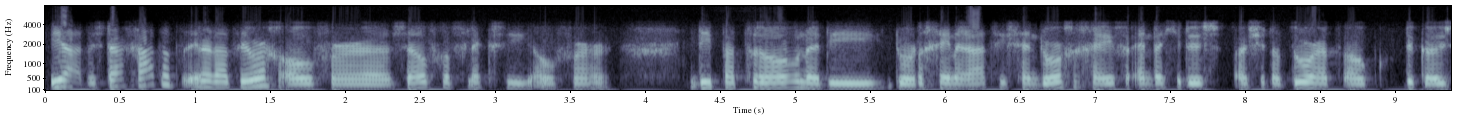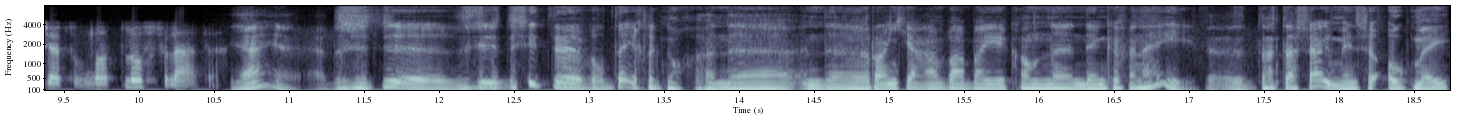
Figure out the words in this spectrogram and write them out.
ja, dus daar gaat het inderdaad heel erg over. eh, zelfreflectie, over die patronen die door de generaties zijn doorgegeven. En dat je dus, als je dat doorhebt, ook de keuze hebt om dat los te laten. Ja, ja, ja. Er zit, eh, er zit, er zit eh, wel degelijk nog een, eh, een eh, randje aan waarbij je kan denken van... hé, hey, daar, daar zou je mensen ook mee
